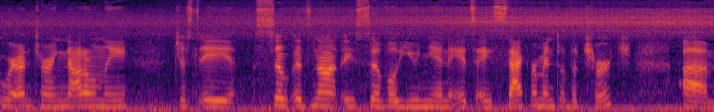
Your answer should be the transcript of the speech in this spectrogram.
we're entering not only just a so it's not a civil union, it's a sacrament of the church. Um,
